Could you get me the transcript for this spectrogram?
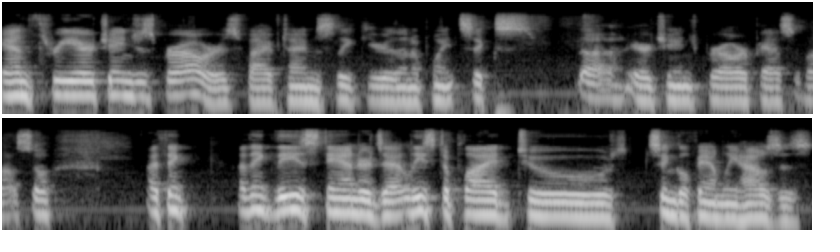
And three air changes per hour is five times leakier than a 0.6 uh, air change per hour passive house. So I think I think these standards, at least applied to single family houses,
